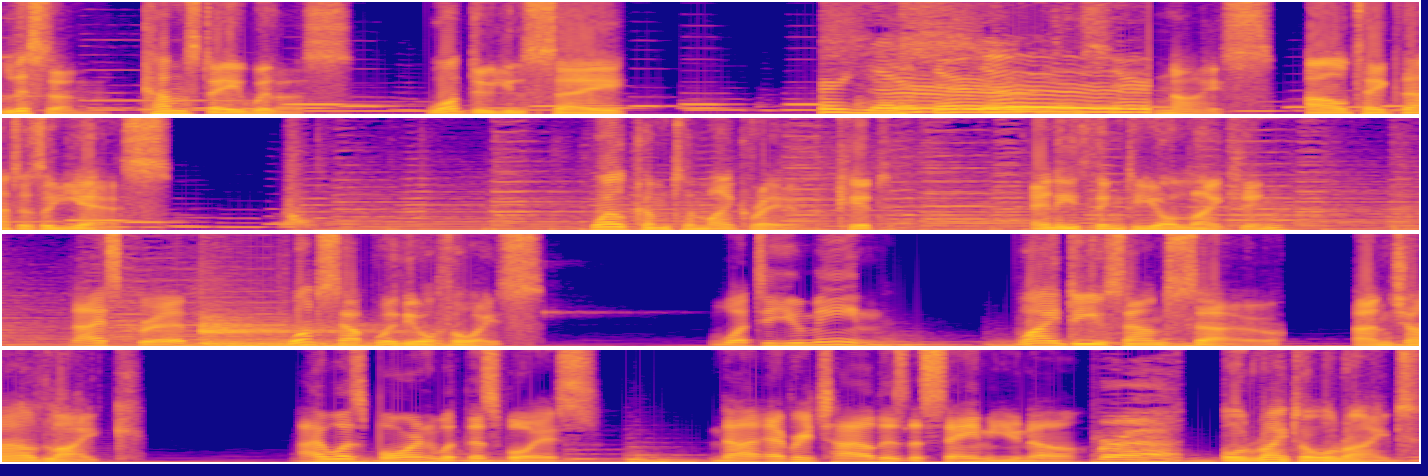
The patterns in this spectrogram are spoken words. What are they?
Listen, come stay with us. What do you say? Yes, sir. Yes, sir. Nice. I'll take that as a yes. Welcome to my crib, kid. Anything to your liking? Nice crib. What's up with your voice? What do you mean? Why do you sound so unchildlike? I was born with this voice. Not every child is the same, you know. Alright, alright.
